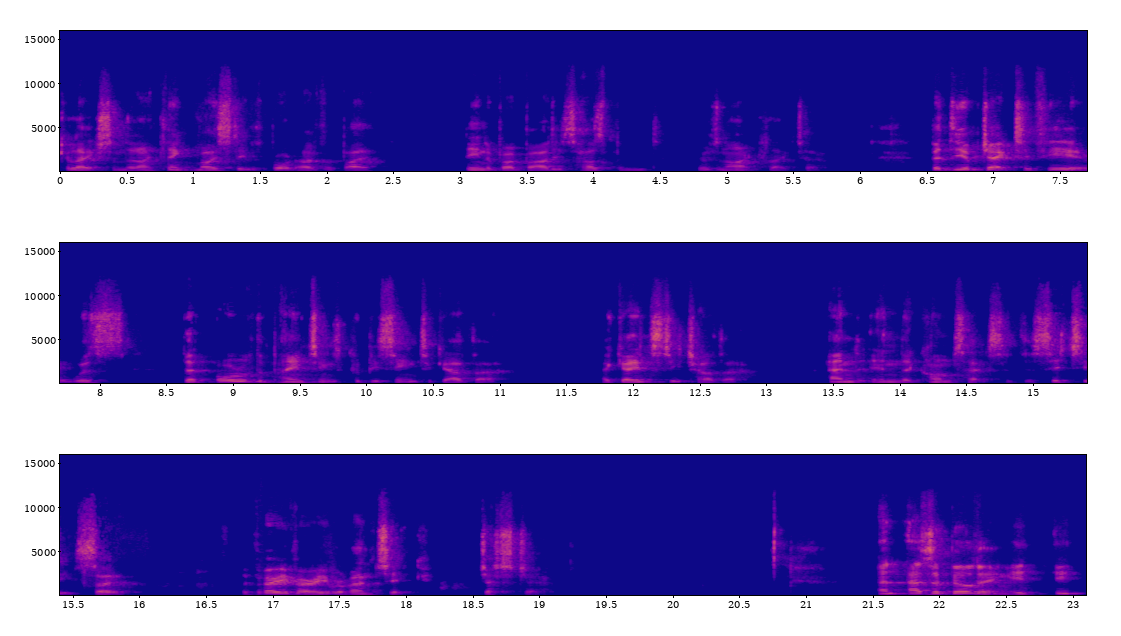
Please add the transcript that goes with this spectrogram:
collection that I think mostly was brought over by Lina Bo Bardi's husband, who was an art collector. But the objective here was that all of the paintings could be seen together against each other and in the context of the city. So a very, very romantic gesture. And as a building, it, it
